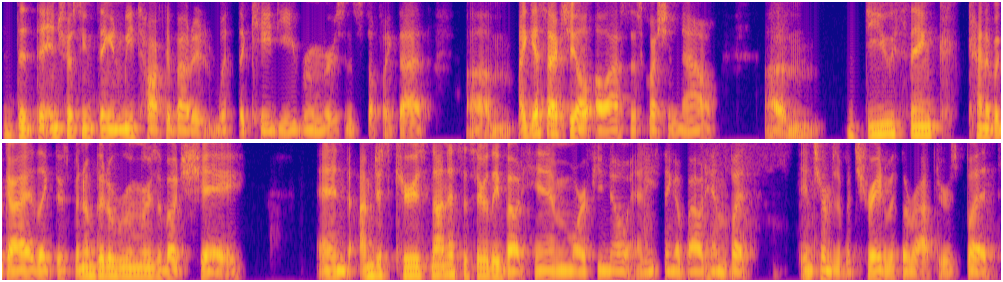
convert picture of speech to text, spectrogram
the the interesting thing, and we talked about it with the KD rumors and stuff like that. Um, I guess actually I'll, I'll ask this question now. Um, do you think kind of a guy like there's been a bit of rumors about Shai, and I'm just curious, not necessarily about him or if you know anything about him, but in terms of a trade with the Raptors, but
